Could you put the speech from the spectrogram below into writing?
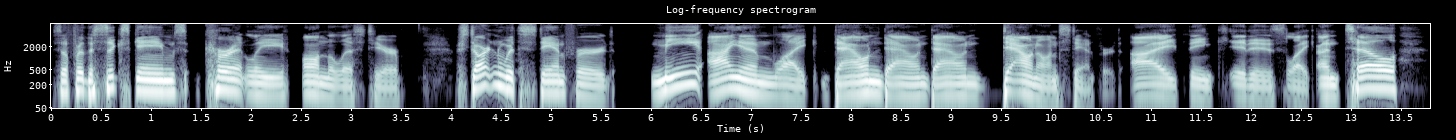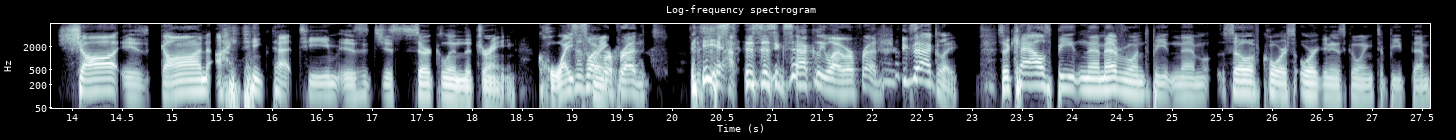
So for the six games currently on the list here, starting with Stanford, me, I am like down, down, down, down on Stanford. I think it is like until Shaw is gone, I think that team is just circling the drain. Quite This is why we're friends. This, Yeah. is, this is exactly why we're friends. Exactly. So Cal's beating them. Everyone's beating them. So of course Oregon is going to beat them.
